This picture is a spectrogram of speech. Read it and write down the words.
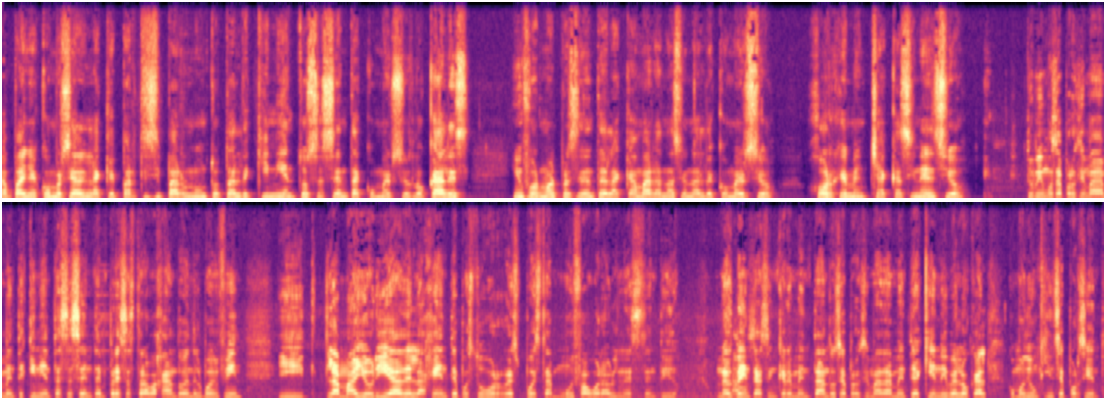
campaña comercial en la que participaron un total de 560 comercios locales, informó el presidente de la Cámara Nacional de Comercio, Jorge Menchaca Sinencio. Tuvimos aproximadamente 560 empresas trabajando en el Buen Fin y la mayoría de la gente pues tuvo respuesta muy favorable en ese sentido. Unas ventas incrementándose aproximadamente aquí en nivel local como de un 15%.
